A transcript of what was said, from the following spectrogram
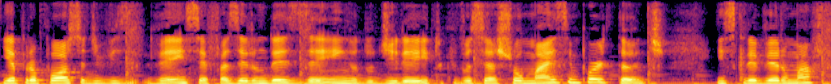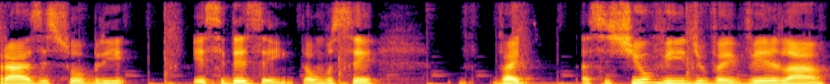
E a proposta de vivência é fazer um desenho do direito que você achou mais importante e escrever uma frase sobre esse desenho. Então você vai assistir o vídeo, vai ver lá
